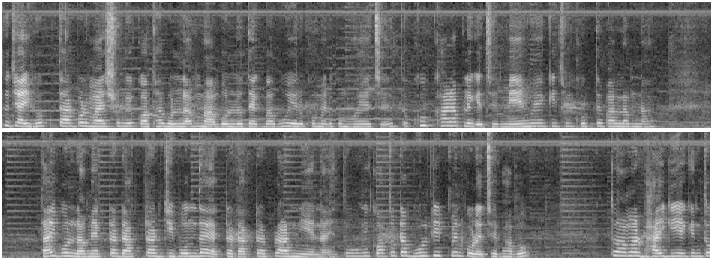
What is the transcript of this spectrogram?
তো যাই হোক, তারপর মায়ের সঙ্গে কথা বললাম। মা বলল, দেখ বাবু, এরকম এরকম হয়েছে। তো খুব খারাপ লেগেছে। মেয়ে হয়ে কিছুই করতে পারলাম না। তাই বললাম, একটা ডাক্তার জীবন দেয়, একটা ডাক্তার প্রাণ নিয়ে নেয়। তো উনি কতটা ভুল ট্রিটমেন্ট করেছে ভাবো? তো আমার ভাই গিয়ে কিন্তু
